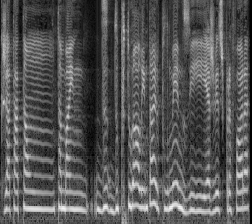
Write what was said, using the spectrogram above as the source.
que já está tão também de, de Portugal inteiro, pelo menos, e às vezes para fora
